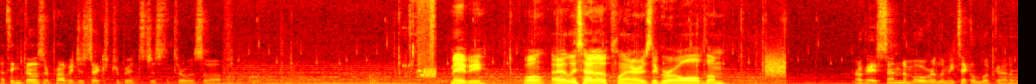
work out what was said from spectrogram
I think those are probably just extra bits just to throw us off. Maybe. Well, I at least had enough planners to grow all of them. Okay, send them over. Let me take a look at them.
